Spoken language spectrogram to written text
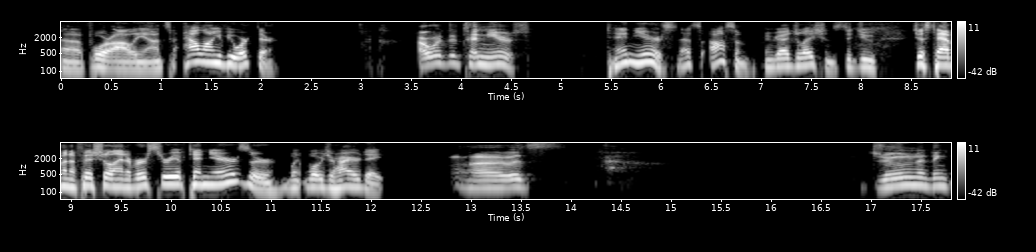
uh, for Allianz, how long have you worked there? I worked there 10 years. 10 years. That's awesome. Congratulations. Did you just have an official anniversary of 10 years or when, what was your hire date? Uh, it was June, I think,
